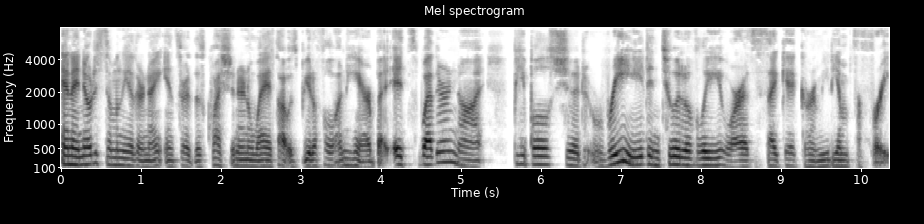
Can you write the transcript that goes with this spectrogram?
and I noticed someone the other night answered this question in a way I thought was beautiful on here, but it's whether or not people should read intuitively or as a psychic or a medium for free,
